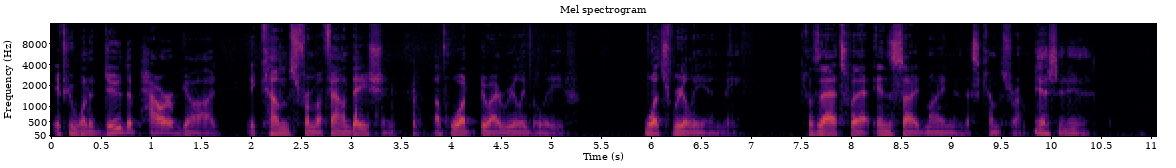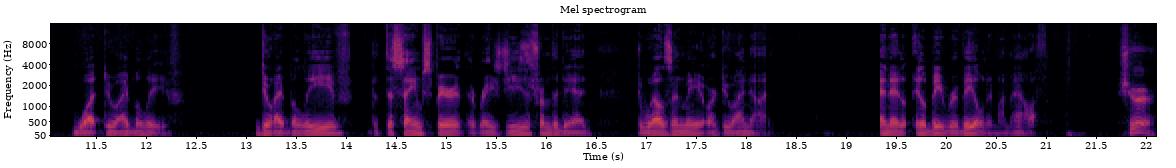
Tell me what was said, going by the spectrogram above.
If you want to do the power of God, it comes from a foundation of what do I really believe? What's really in me? Because that's where that inside mindedness comes from. Yes, it is. What do I believe? Do I believe that the same spirit that raised Jesus from the dead dwells in me, or do I not? And it'll, it'll be revealed in my mouth. Sure.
